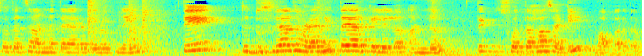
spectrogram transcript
स्वतःचं अन्न तयार करत नाही. ते ते दुसऱ्या झाडाने तयार केलेलं अन्न ते स्वतःसाठी वापरतं.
